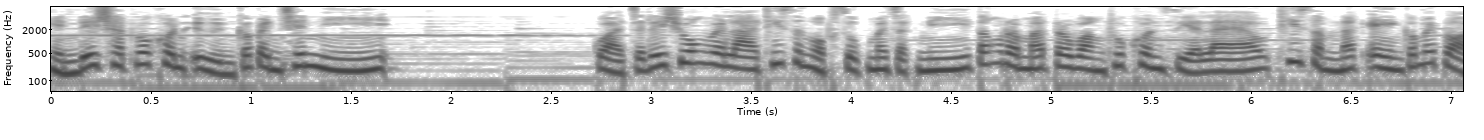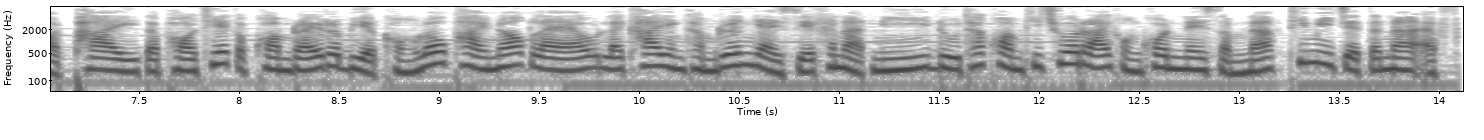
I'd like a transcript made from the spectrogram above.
เห็นได้ชัดว่าคนอื่นก็เป็นเช่นนี้ กว่าจะได้ช่วงเวลาที่สงบสุขมาจากนี้ต้องระมัดระวังทุกคนเสียแล้ว ที่สำนักเองก็ไม่ปลอดภัย แต่พอเทียบกับความไร้ระเบียบของโลกภายนอกแล้ว และข้ายังทำเรื่องใหญ่เสียขนาดนี้ดูถ้าความที่ชั่วร้ายของคนในสำนักที่มีเจตนาแอบแฝ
